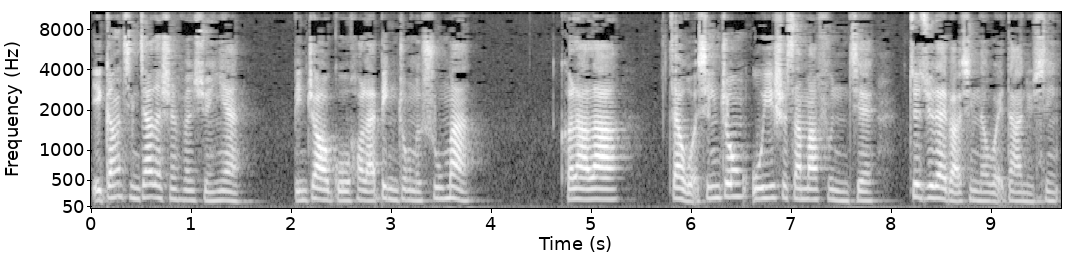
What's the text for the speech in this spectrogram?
以钢琴家的身份巡演，并照顾后来病重的舒曼。克拉拉在我心中无疑是三八妇女节最具代表性的伟大女性。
